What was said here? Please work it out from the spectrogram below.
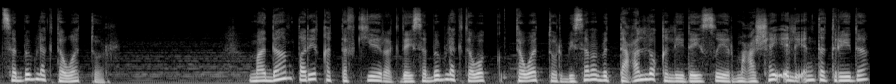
تسبب لك توتر. ما دام طريقة تفكيرك دا يسبب لك توتر بسبب التعلق اللي دا يصير مع الشيء اللي أنت تريده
